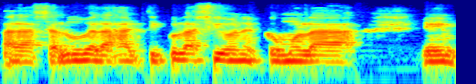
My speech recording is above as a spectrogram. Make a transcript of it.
a la salud de las articulaciones como la en,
